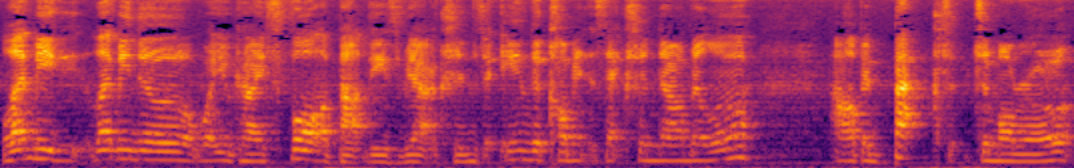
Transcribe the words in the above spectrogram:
let me let me know what you guys thought about these reactions in the comment section down below. I'll be back tomorrow,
